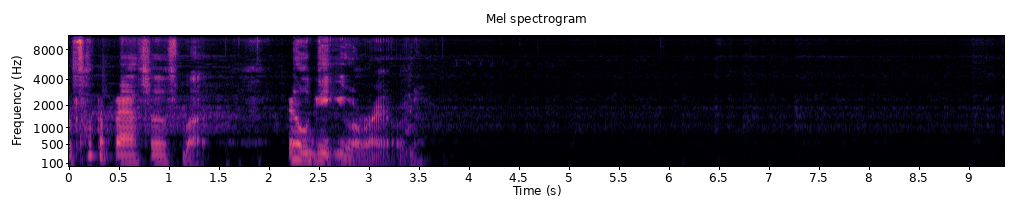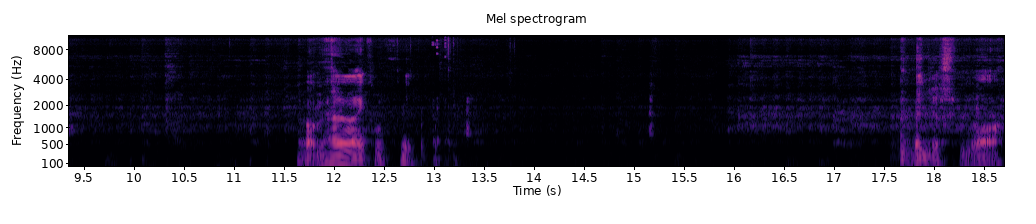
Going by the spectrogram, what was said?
it's not the fastest, but it'll get you around. Um, how did I complete? I just walk.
